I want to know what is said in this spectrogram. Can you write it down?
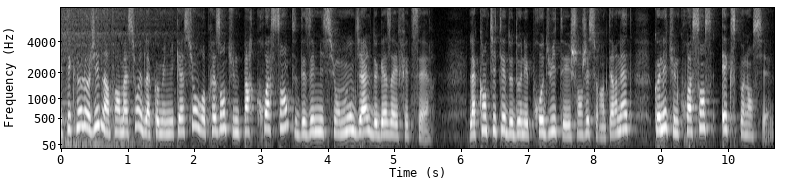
Les technologies de l'information et de la communication représentent une part croissante des émissions mondiales de gaz à effet de serre. La quantité de données produites et échangées sur Internet connaît une croissance exponentielle.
